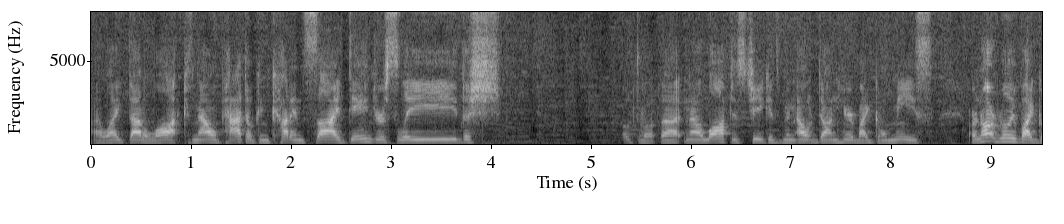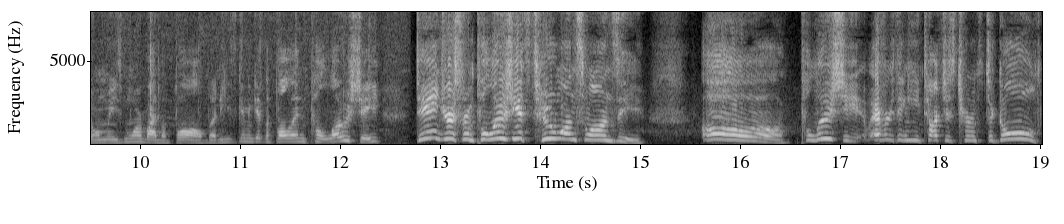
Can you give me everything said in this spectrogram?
I like that a lot, because now Pato can cut inside dangerously. The sh talked about that. Now Loftus-Cheek has been outdone here by Gomes. Or not really by Gomes, more by the ball, but he's going to get the ball in. Paloschi. Dangerous from Paloschi. It's 2-1 Swansea. Oh, Paloschi. Everything he touches turns to gold.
